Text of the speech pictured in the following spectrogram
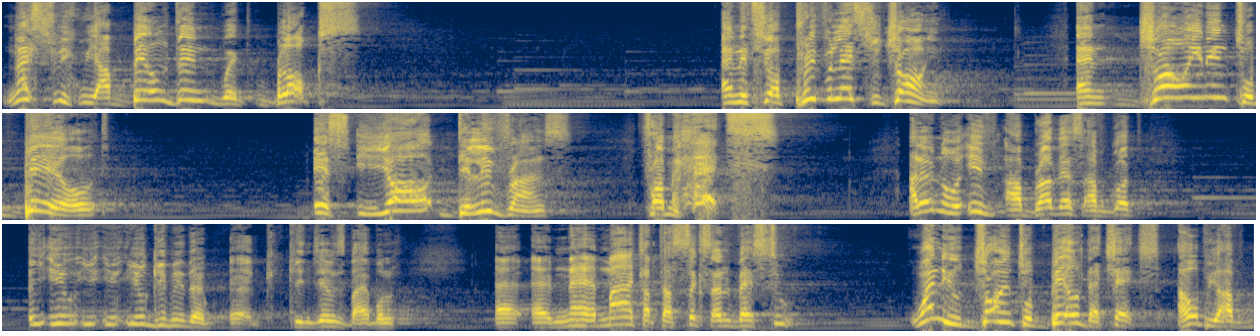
Next week, we are building with blocks. And it's your privilege to join. And joining to build is your deliverance from hurts. I don't know if our brothers have got. You, you, you give me the uh, King James Bible, uh, uh, Nehemiah chapter 6 and verse 2. When you join to build the church, I hope you have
